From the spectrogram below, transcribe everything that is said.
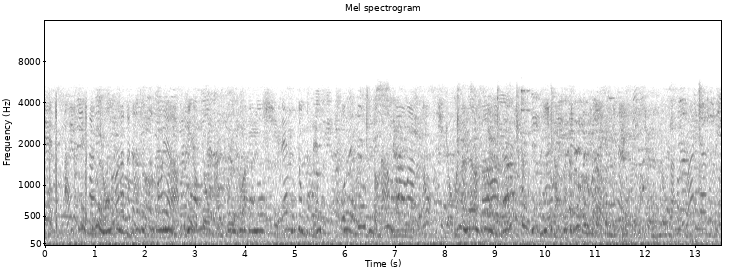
そして IT 産業その中でもソフトウェアアプリの業界というのは自然特性ホットオフとナンバーワンの企業またナンバーワンの商品しか共有ができないという状況が生まれやすい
